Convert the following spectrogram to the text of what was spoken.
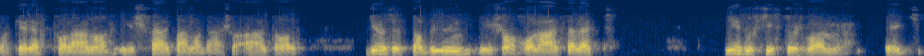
a kereszthalála és feltámadása által győzött a bűn és a halál felett. Jézus Krisztusban egy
